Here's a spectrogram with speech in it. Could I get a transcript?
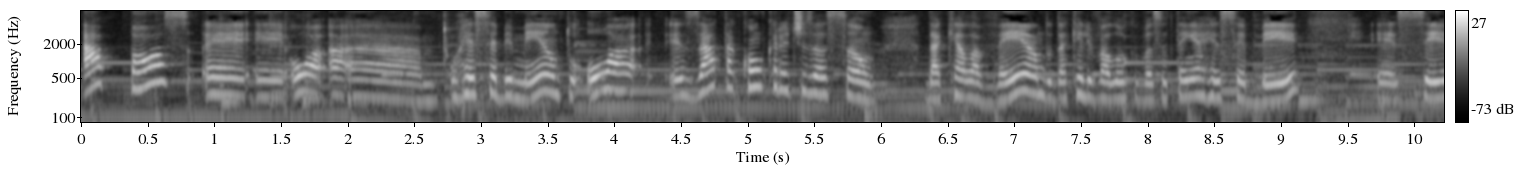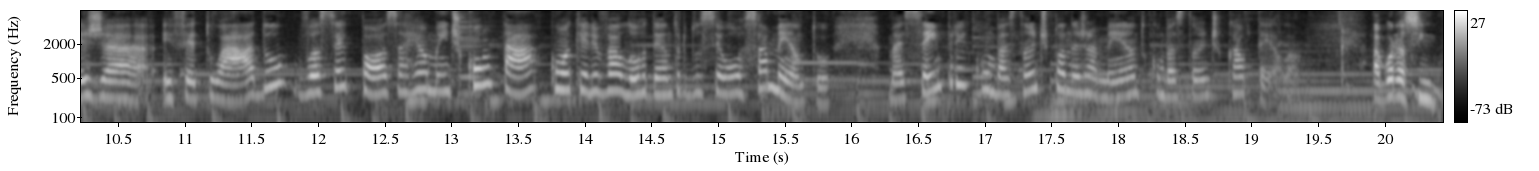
após é, é, ou a, a, o recebimento ou a exata concretização daquela venda, daquele valor que você tem a receber, é, seja efetuado, você possa realmente contar com aquele valor dentro do seu orçamento, mas sempre com bastante planejamento, com bastante cautela. Agora, assim,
